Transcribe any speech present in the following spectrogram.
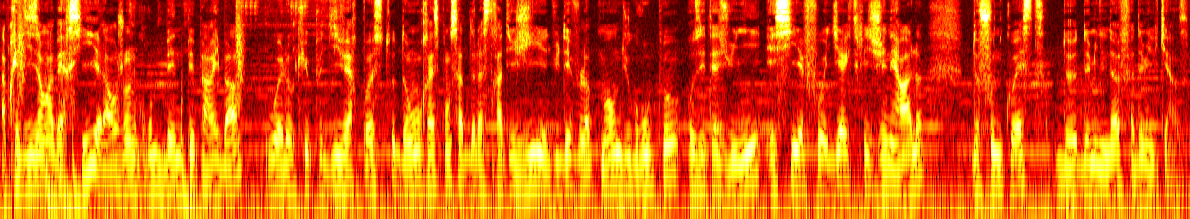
Après dix ans à Bercy, elle a rejoint le groupe BNP Paribas, où elle occupe divers postes, dont responsable de la stratégie et du développement du groupe aux États-Unis et CFO et directrice générale de FunQuest de 2009 à 2015.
